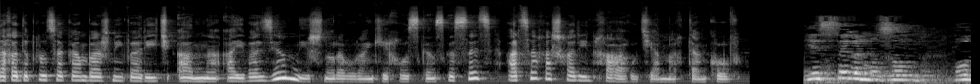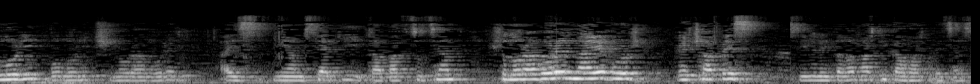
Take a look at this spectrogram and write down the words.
նախադպրոցական բաժնի վարիչ Աննա Այվազյանն իր շնորհավորանքի խոսքն սկսեց Արցախ աշխարհին խաղաղության մաղթանքով։ Ես ել եմ ուզում բոլորի բոլորի շնորհավորել այս միամսյակի կապակցությամբ, շնորհավորել նաեւ որ վերջապես Սիրելի տղամարդիկ ավարտվեց այս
